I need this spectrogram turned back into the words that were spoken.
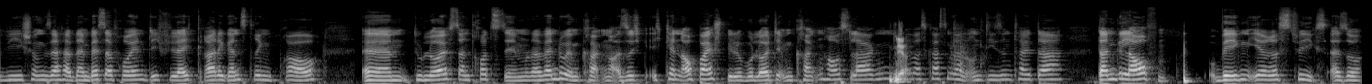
wie ich schon gesagt habe, dein bester Freund dich vielleicht gerade ganz dringend braucht. Ähm, du läufst dann trotzdem. Oder wenn du im Krankenhaus, also ich, ich kenne auch Beispiele, wo Leute im Krankenhaus lagen, ja. Ne, was Kassen gesagt und die sind halt da dann gelaufen. wegen ihres Streaks. Also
